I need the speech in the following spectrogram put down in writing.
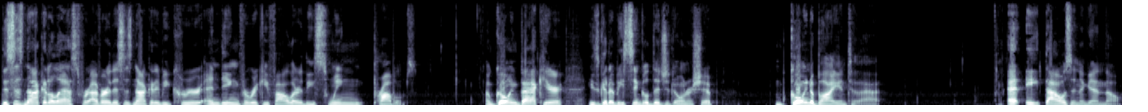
This is not going to last forever. This is not going to be career ending for Rickie Fowler, these swing problems. I'm going back here. He's going to be single digit ownership. I'm going to buy into that. At 8,000 again, though.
